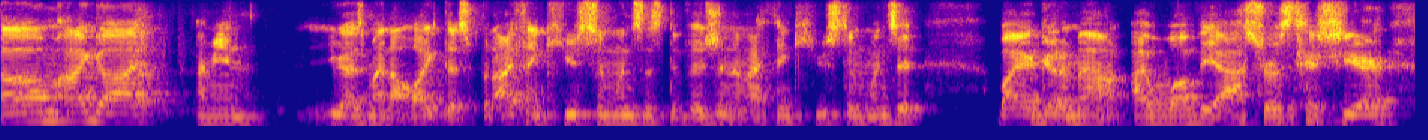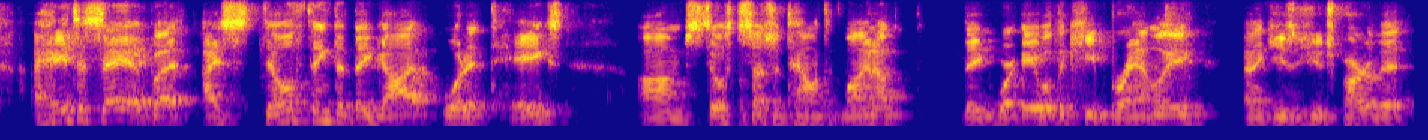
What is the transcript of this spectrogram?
Um, I got, I mean, you guys might not like this, but I think Houston wins this division, and I think Houston wins it by a good amount. I love the Astros this year. I hate to say it, but I still think that they got what it takes. Um, still such a talented lineup. They were able to keep Brantley. I think he's a huge part of it.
